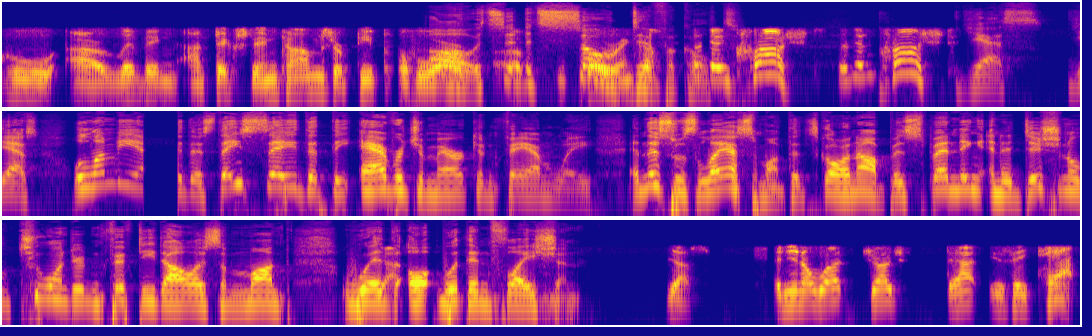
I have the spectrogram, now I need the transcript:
who are living on fixed incomes or people who are Oh, it's of it's so income, difficult. They're crushed. They're getting crushed. Yes, yes. Well, let me ask you this. They say that the average American family, and this was last month, it's gone up, is spending an additional $250 a month with Yes. uh, with inflation. Yes. And you know what, Judge? That is a tax,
